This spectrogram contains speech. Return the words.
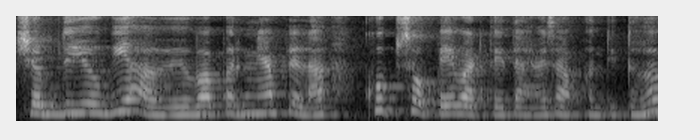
शब्दयोगी अव्यय वापरणे आपल्याला खूप सोपे वाटते. त्यावेळेस आपण तिथं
